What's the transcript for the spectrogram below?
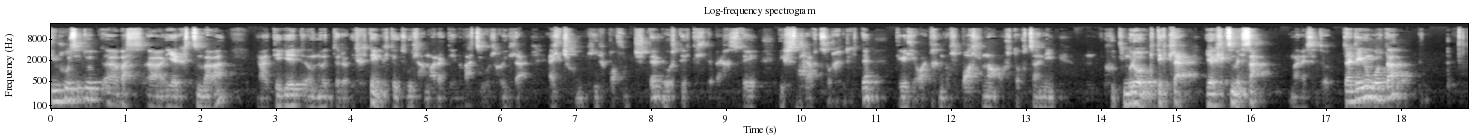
Тиймэрхүү сэдвүүд бас яригдсан байгаа. А тэгээд өнөөдөр эрэгтэй эмэгтэй зүйл хамааран инновацийг бол хоёлаа аль ч хүн хийх боломжтой, өөртөө ихтэй байх хэрэгтэй, эрсдэл авч сурах хэрэгтэй. Тэгэл яваадах нь бол болно. Урт хугацааны хөдөлмөрөө гэдэг талаар ярилцсан байсан. Манай сэдв. За тэгэн гутаа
